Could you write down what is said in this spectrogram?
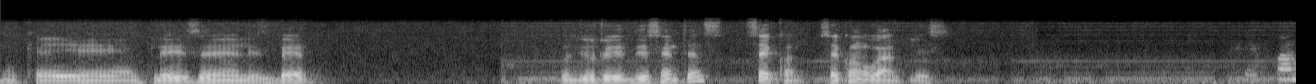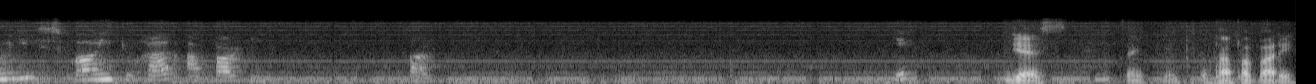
Okay, please, uh, Lisbeth, could you read this sentence? Second, second one, please. Her family is going to have a party. Party. Yes. Yes, thank you. To have a party.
